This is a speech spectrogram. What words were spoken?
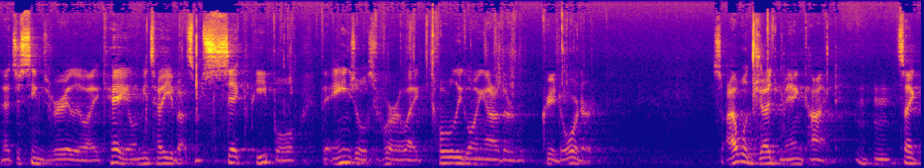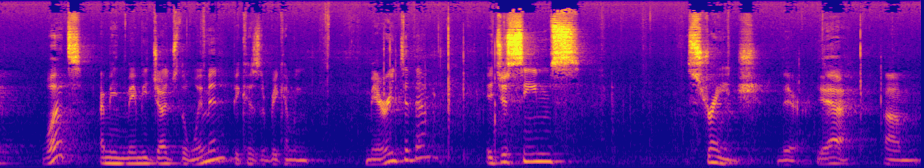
And that just seems really like, hey, let me tell you about some sick people, the angels who are like totally going out of their created order. So I will judge mankind. Mm-hmm. It's like, what? I mean, maybe judge the women because they're becoming married to them? It just seems strange there. Yeah, Um,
